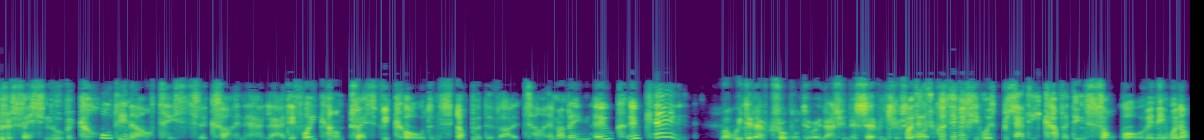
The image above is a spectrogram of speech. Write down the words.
professional recording artists. For crying out loud! If we can't press record and stop at the right time, I mean, who who can? Well, we did have trouble doing that in the seventies. Well, that's because everything was bloody covered in salt water, innit? We're not,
